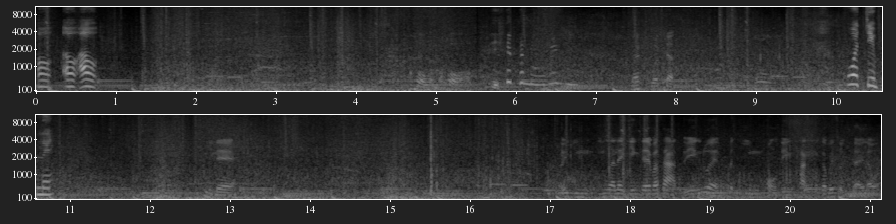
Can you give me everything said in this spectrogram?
เอา เอา เอา โอ้โหโอ้โหธนูไม่มีน่ากลัวจัดโอ้ปวดจิบเลย นี่แน่เฮ้ยยิงยิงอะไรยิงใจประสาทตัวเองด้วยมัน ของตัวเองพังมันก็ไม่สนใจแล้วอะ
